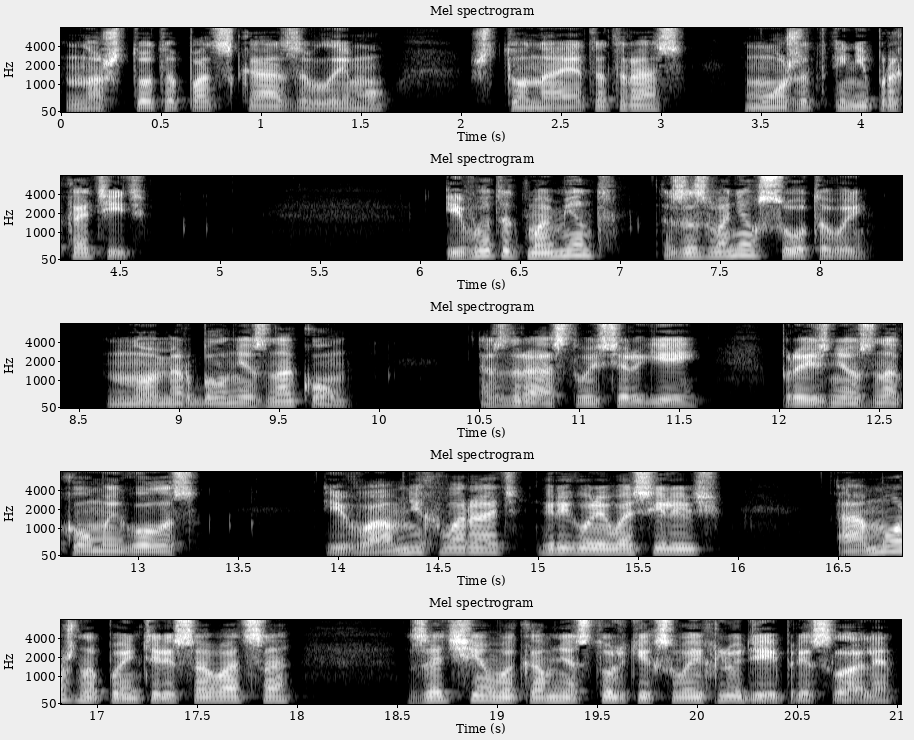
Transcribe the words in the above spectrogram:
но что-то подсказывало ему, что на этот раз может и не прокатить. И в этот момент зазвонил сотовый. Номер был незнаком. «Здравствуй, Сергей», — произнес знакомый голос. И вам не хворать, Григорий Васильевич. А можно поинтересоваться, зачем вы ко мне стольких своих людей прислали?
